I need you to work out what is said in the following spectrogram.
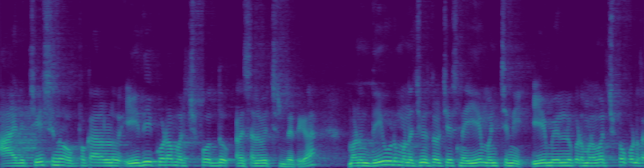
ఆయన చేసిన ఉపకారాల్లో ఏది కూడా మర్చిపోవద్దు అని సెలవిచ్చిన రీతిగా మనం దేవుడు మన జీవితంలో చేసిన ఏ మంచిని ఏ మేలును కూడా మనం మర్చిపోకూడదు.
